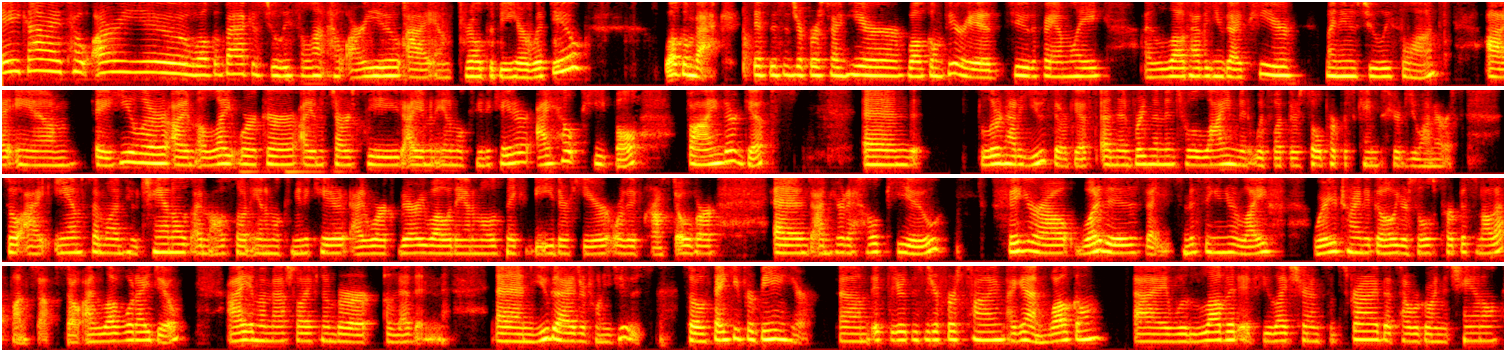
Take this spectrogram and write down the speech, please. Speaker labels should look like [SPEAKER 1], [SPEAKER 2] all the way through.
[SPEAKER 1] Hey guys, how are you? Welcome back. It's Julie Salant. How are you? I am thrilled to be here with you. Welcome back. If this is your first time here, welcome, period, to the family. I love having you guys here. My name is Julie Salant. I am a healer. I'm a light worker. I am a star seed. I am an animal communicator. I help people find their gifts and learn how to use their gifts and then bring them into alignment with what their soul purpose came here to do on earth. So I am someone who channels. I'm also an animal communicator. I work very well with animals. They could be either here or they've crossed over. And I'm here to help you figure out what it is that is missing in your life, where you're trying to go, your soul's purpose, and all that fun stuff. So I love what I do. I am a Master Life number 11, and you guys are 22s. So thank you for being here. Um, if this is your first time, again, welcome. I would love it if you like, share, and subscribe. That's how we're growing the channel.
